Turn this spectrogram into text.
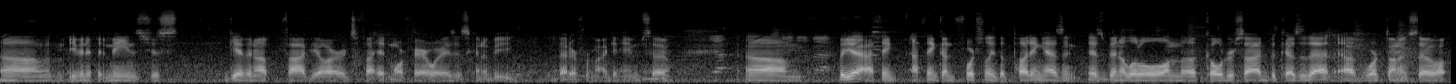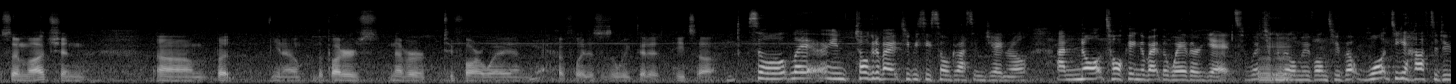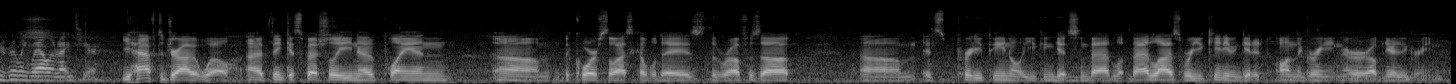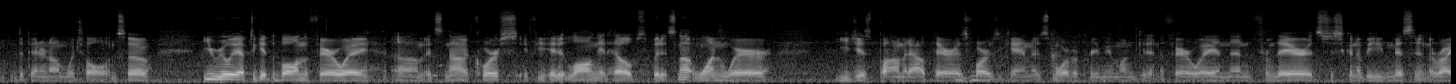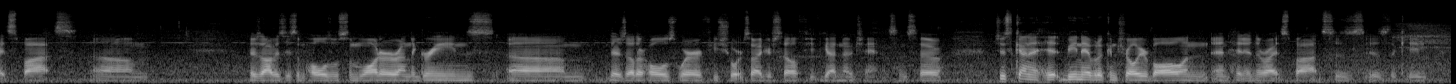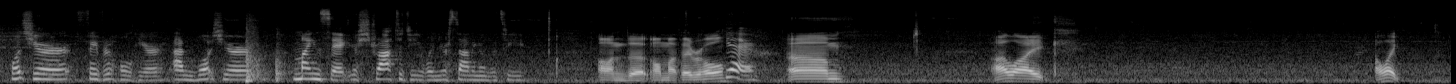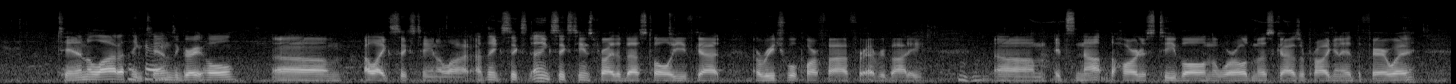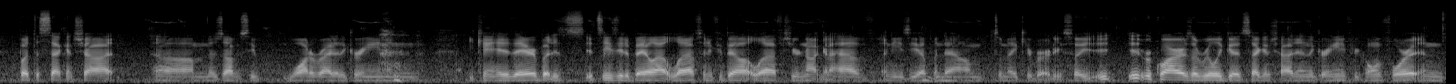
um, even if it means just giving up five yards, if I hit more fairways, it's going to be better for my game. So, um, but yeah, I think I think unfortunately the putting hasn't has been a little on the colder side because of that. I've worked on it so so much, and um, but you know the putter's never too far away, and hopefully this is a week that it heats up. So, I mean, talking about TPC Sawgrass in general, and not talking about the weather yet, which Mm-hmm. we will move on to, but what do you have to do really well around here? You have to drive it well. I think, especially you know, playing um, the course the last couple days. The rough is up. Um, it's pretty penal. You can get some bad bad lies where you can't even get it on the green or up near the green, depending on which hole. And so, you really have to get the ball in the fairway. Um, it's not a course. If you hit it long, it helps, but it's not one where you just bomb it out there as far as you can. It's more of a premium on getting it in the fairway, and then from there, it's just going to be missing it in the right spots. Um, there's obviously some holes with some water around the greens. Um, there's other holes where if you short side yourself, you've got no chance. And so, just kind of hit, being able to control your ball and, and in the right spots is, is the key. What's your favourite hole here, and what's your mindset, your strategy when you're standing on the tee? On the on my favorite hole, Yeah. Um, I like I like ten a lot. I think Okay. 10's a great hole. Um, I like 16 a lot. I think six. I think 16 is probably the best hole. You've got a reachable par five for everybody. Um, it's not the hardest tee ball in the world. Most guys are probably going to hit the fairway, but the second shot, um, there's obviously water right of the green, and you can't hit it there. But it's it's easy to bail out left, and if you bail out left, you're not going to have an easy up and down to make your birdie. So it, it requires a really good second shot in the green if you're going for it, and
